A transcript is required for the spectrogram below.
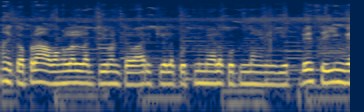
அதுக்கப்புறம் அவங்களாம் எல்லாம் தீவனத்தை வாரி கீழே கொட்டுன்னு மேலே கொட்டினாங்க நீங்கள் எப்படியே செய்யுங்க.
